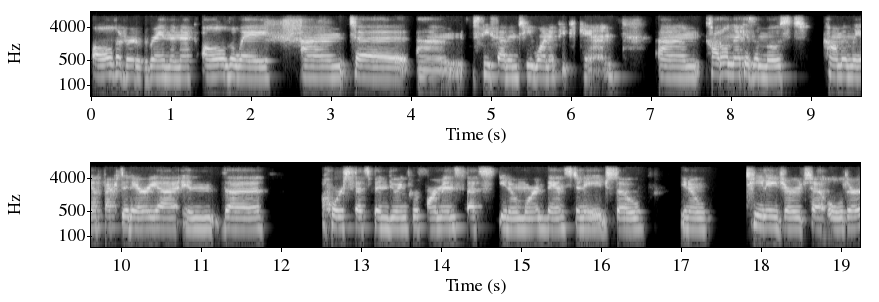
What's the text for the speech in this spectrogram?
all the vertebrae in the neck, all the way um, to um, C7T1 if you can. Um, caudal neck is the most commonly affected area in the horse that's been doing performance that's you know more advanced in age so you know teenager to older.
